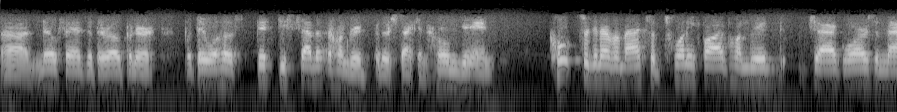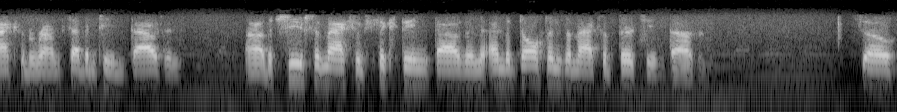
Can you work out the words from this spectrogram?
uh, no fans at their opener, but they will host 5,700 for their second home game. Colts are going to have a max of 2,500. Jaguars a max of around 17,000. Uh, the Chiefs a max of 16,000, and the Dolphins a max of 13,000. So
